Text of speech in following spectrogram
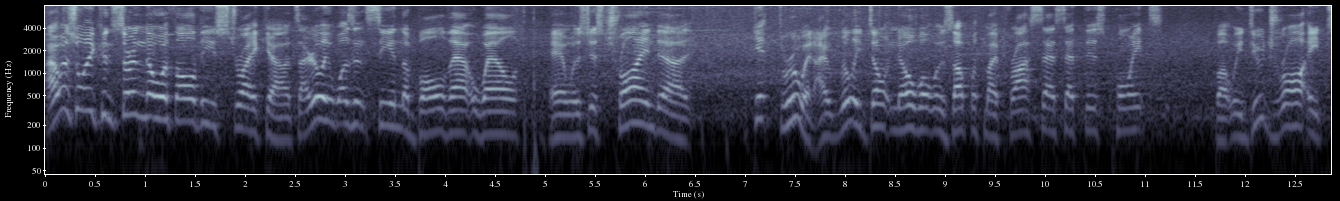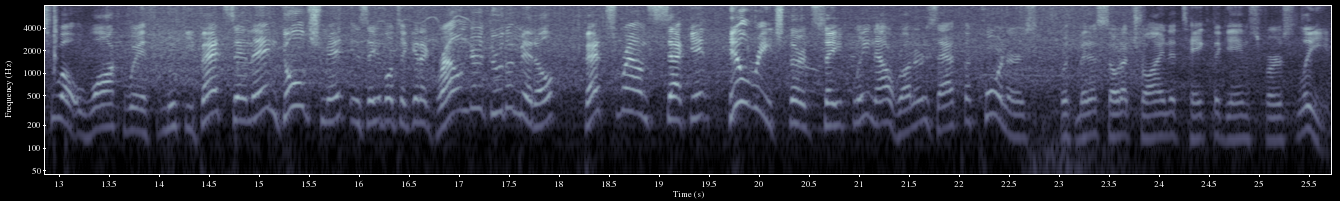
I was really concerned, though, with all these strikeouts. I really wasn't seeing the ball that well and was just trying to get through it. I really don't know what was up with my process at this point, but we do draw a two-out walk with Mookie Betts, and then Goldschmidt is able to get a grounder through the middle. Betts round second. He'll reach third safely. Now runners at the corners with Minnesota trying to take the game's first lead.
